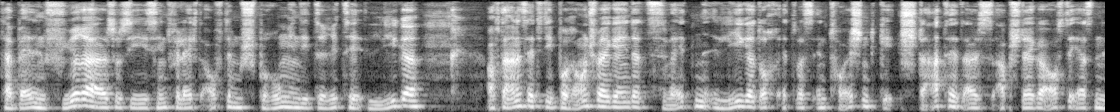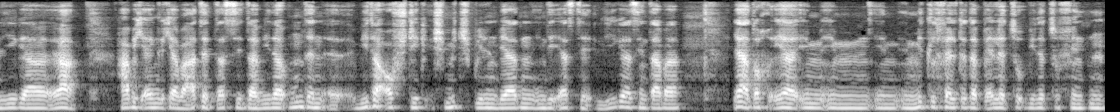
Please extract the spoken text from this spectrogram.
Tabellenführer. Also sie sind vielleicht auf dem Sprung in die dritte Liga. Auf der anderen Seite die Braunschweiger in der zweiten Liga doch etwas enttäuschend gestartet als Absteiger aus der ersten Liga. Ja, habe ich eigentlich erwartet, dass sie da wieder um den äh, Wiederaufstieg mitspielen werden in die erste Liga, sind aber ja doch eher im, im, im, im Mittelfeld der Tabelle zu, wieder zu finden.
